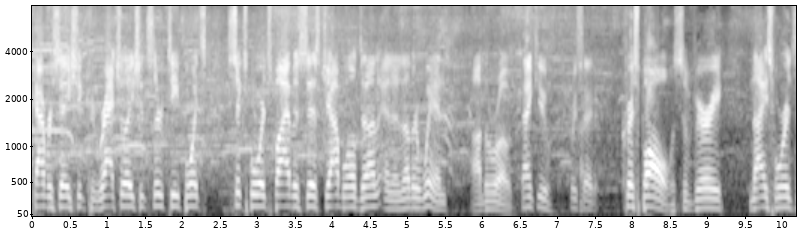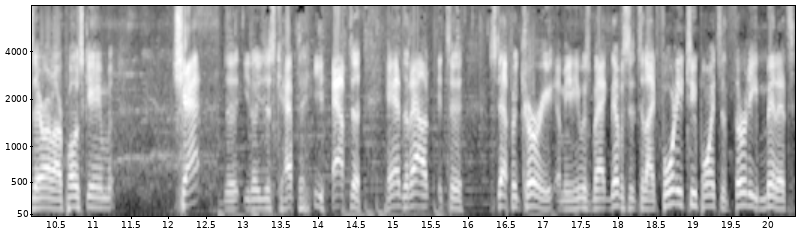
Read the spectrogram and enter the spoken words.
conversation. Congratulations, 13 points, six boards, five assists. Job well done, and another win on the road. Thank you. Appreciate it. Chris Paul with some very nice words there on our post game chat. You know, you just have to you have to hand it out to Stephen Curry. I mean, he was magnificent tonight. Forty-two points in thirty minutes.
